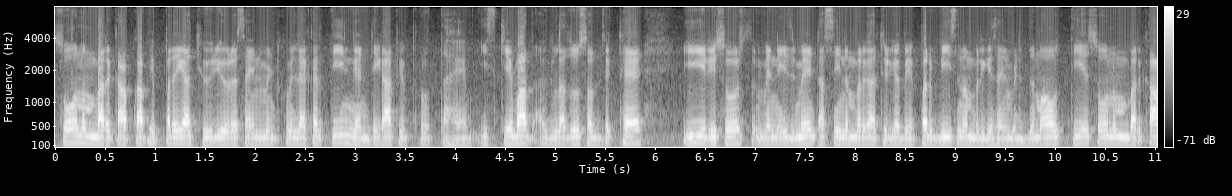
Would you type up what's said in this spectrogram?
सौ नंबर का आपका पेपर रहेगा। थ्योरी और असाइनमेंट को मिलाकर तीन घंटे का पेपर होता है। इसके बाद अगला जो सब्जेक्ट है ई रिसोर्स मैनेजमेंट अस्सी नंबर का थ्योरी का पेपर बीस नंबर की असाइनमेंट जमा होती है सौ नंबर का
